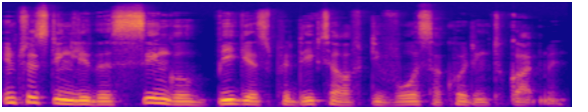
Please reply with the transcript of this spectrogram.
interestingly, the single biggest predictor of divorce, according to Gottman.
